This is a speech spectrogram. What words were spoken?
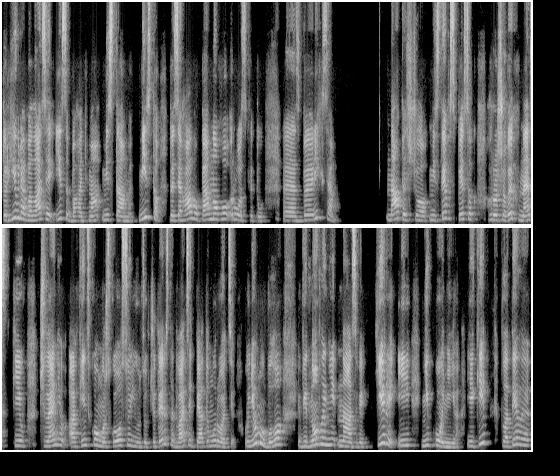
торгівля велася із багатьма містами. Місто досягало певного розквіту. Е, Зберігся напис, що містив список грошових внесків членів Афінського морського союзу в 425 році. У ньому було відновлені назви Кіри і Ніконія, які платили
